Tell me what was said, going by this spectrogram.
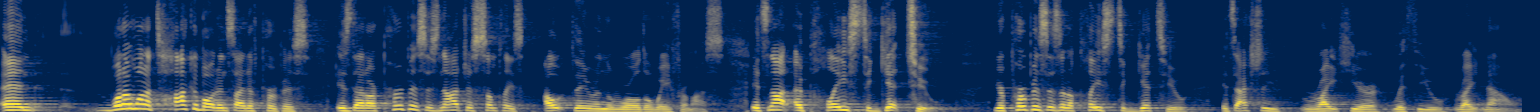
And what I want to talk about inside of purpose is that our purpose is not just someplace out there in the world away from us. It's not a place to get to. Your purpose isn't a place to get to, it's actually right here with you right now.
